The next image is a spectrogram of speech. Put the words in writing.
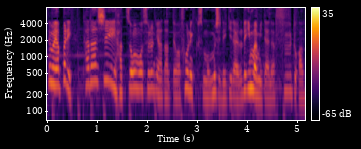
でもやっぱり正しい発音をするにあたってはフォニックスも無視できないので今みたいな「フ」とか「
